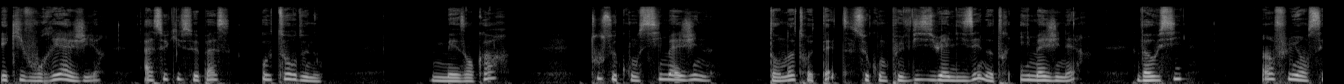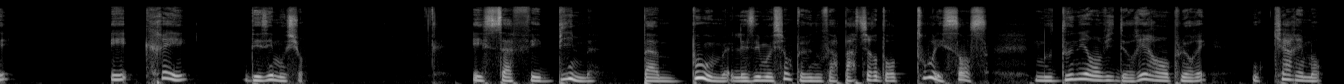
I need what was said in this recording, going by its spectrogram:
et qui vont réagir à ce qu'il se passe autour de nous. Mais encore, tout ce qu'on s'imagine dans notre tête, ce qu'on peut visualiser, notre imaginaire, va aussi influencer et créer des émotions. Et ça fait bim, bam, boum, les émotions peuvent nous faire partir dans tous les sens, nous donner envie de rire et en pleurer, ou carrément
